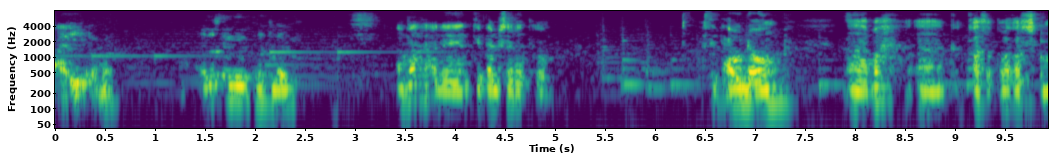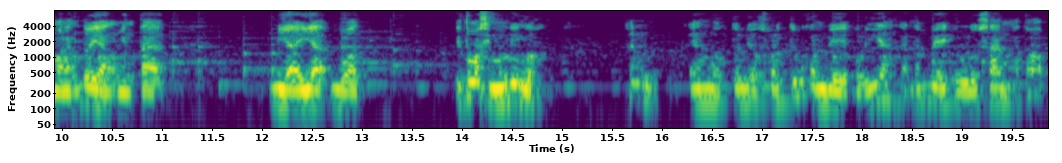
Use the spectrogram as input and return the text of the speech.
Emang terus ini lagi apa ada yang kita bisa.com pasti tahu dong. Uh, apa uh, kasus kalau kasus kemarin tuh yang minta biaya buat itu masih mending loh. Kan yang waktu di Oxford itu bukan biaya kuliah kan tapi biaya kelulusan atau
